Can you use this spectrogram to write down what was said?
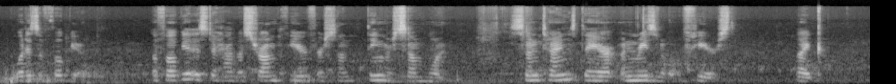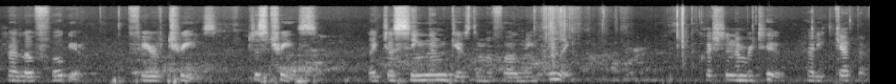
What is a phobia? A phobia is to have a strong fear for something or someone. Sometimes they are unreasonable fears, like hylophobia, fear of trees, just trees, like just seeing them gives them a foaming feeling. Question number two How do you get them?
